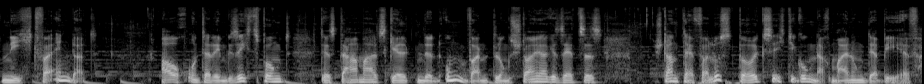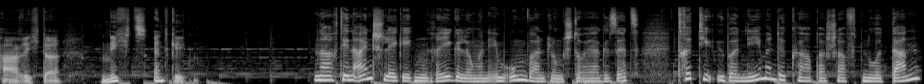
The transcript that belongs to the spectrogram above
nicht verändert. Auch unter dem Gesichtspunkt des damals geltenden Umwandlungssteuergesetzes stand der Verlustberücksichtigung nach Meinung der BFH-Richter nichts entgegen. Nach den einschlägigen Regelungen im Umwandlungssteuergesetz tritt die übernehmende Körperschaft nur dann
